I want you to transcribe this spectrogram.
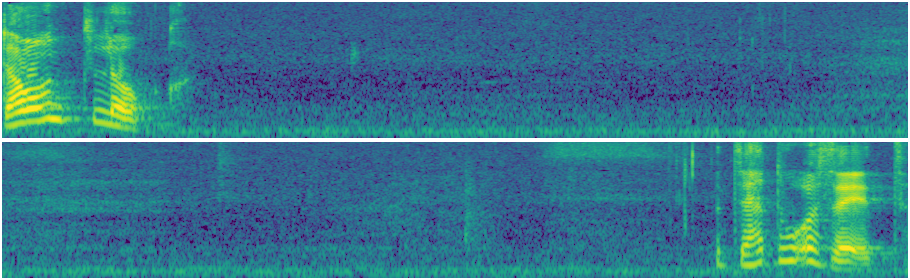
Don't look. That was it.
